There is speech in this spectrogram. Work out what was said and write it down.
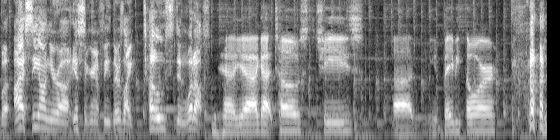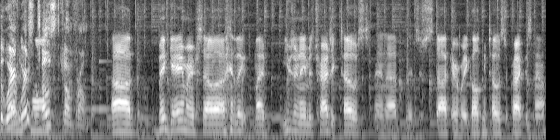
but I see on your uh, Instagram feed there's like toast and what else? Yeah, yeah, I got toast, cheese, uh, Baby Thor, Where where's toast come from? Uh, big gamer. So uh, the, my username is Tragic Toast, and uh, it just stuck. Everybody calls me Toast at practice now.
